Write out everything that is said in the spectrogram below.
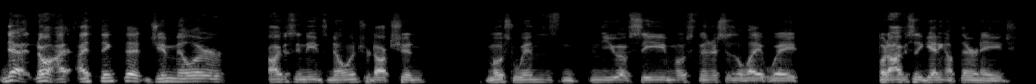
Yeah, no, I, I think that Jim Miller obviously needs no introduction. Most wins in the UFC, most finishes a lightweight, but obviously getting up there in age.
